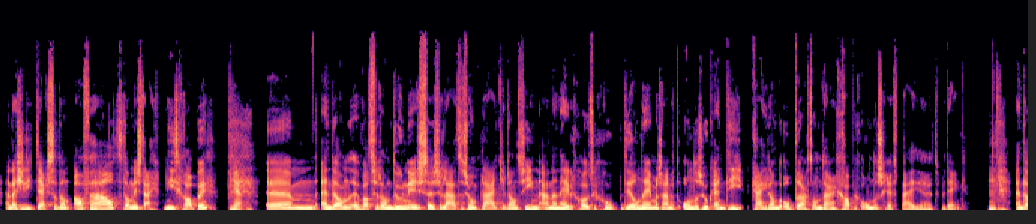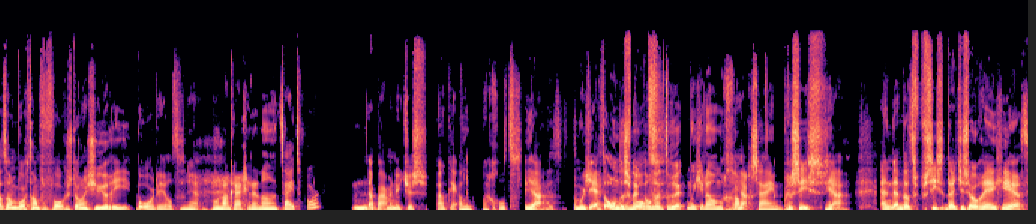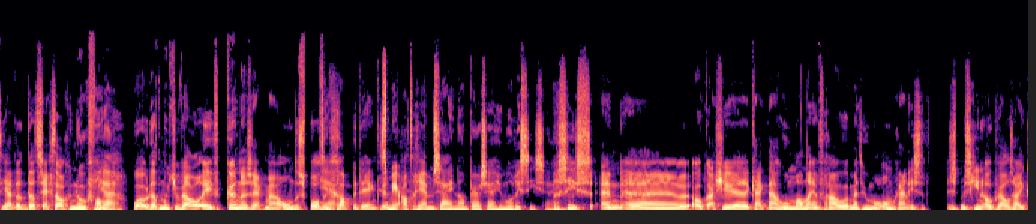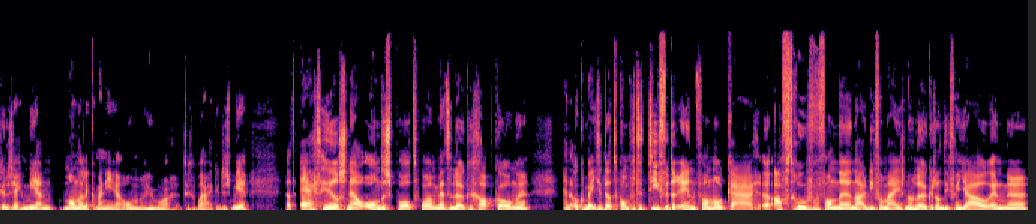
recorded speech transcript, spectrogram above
En als je die tekst er dan afhaalt, dan is het eigenlijk niet grappig. Ja. Ehm, en dan, eh, wat ze dan doen, is eh, ze laten zo'n plaatje dan zien aan een hele grote groep deelnemers aan het onderzoek. En die krijgen dan de opdracht om daar een grappig onderschrift bij eh, te bedenken. Mhm. En dat dan wordt dan vervolgens door een jury beoordeeld. ja. Hoe lang krijg je er dan de tijd voor? Een paar minuutjes. Oké, oh mijn god. Ja, Dat- dan moet je echt on the spot. onder druk moet je dan grappig Ja. zijn. Precies, ja. Ja. En, en dat is precies dat je zo reageert. Ja, dat, dat zegt al genoeg van... ja. wow, dat moet je wel even kunnen, zeg maar. On the spot een grap Het bedenken. is meer ad rem zijn dan per se humoristisch zijn. Precies. En eh, ook als je kijkt naar hoe mannen en vrouwen met humor omgaan... is het, is het misschien ook wel, zou je kunnen zeggen... meer een mannelijke manier om humor te gebruiken. Dus meer dat echt heel snel on the spot... gewoon met een leuke grap komen. En ook een beetje dat competitieve erin... van elkaar eh, aftroeven van... eh, nou, die van mij is nog leuker dan die van jou... en eh,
